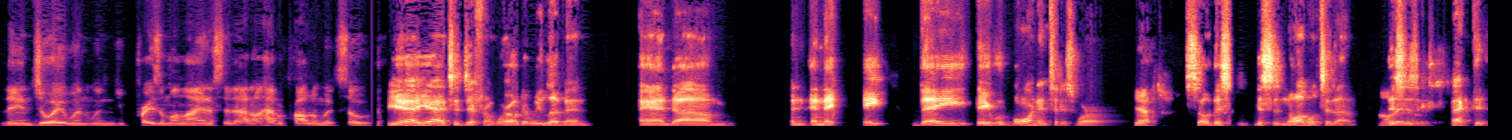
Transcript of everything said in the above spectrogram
they enjoy it when when you praise them online. I said, I don't have a problem with. So yeah, yeah, it's a different world that we live in, and um, and and they they they were born into this world. Yeah. So this this is normal to them. Oh, this is expected.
